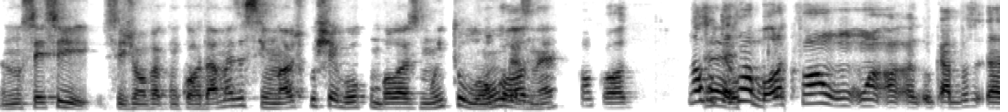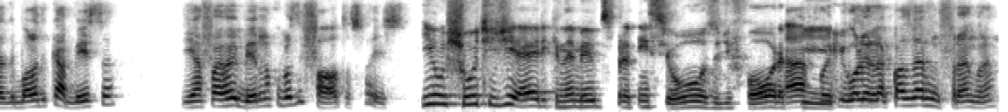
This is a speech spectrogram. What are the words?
Eu não sei se, se João vai concordar, mas assim, o Náutico chegou com bolas muito longas, concordo, né? Concordo. Nossa, é, teve uma bola que foi uma, uma, uma, uma bola de cabeça e Rafael Ribeiro não cobrou de falta, só isso. E um chute de Eric, né? Meio despretensioso, de fora. Ah, que... foi que o goleiro quase leva um frango, né?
